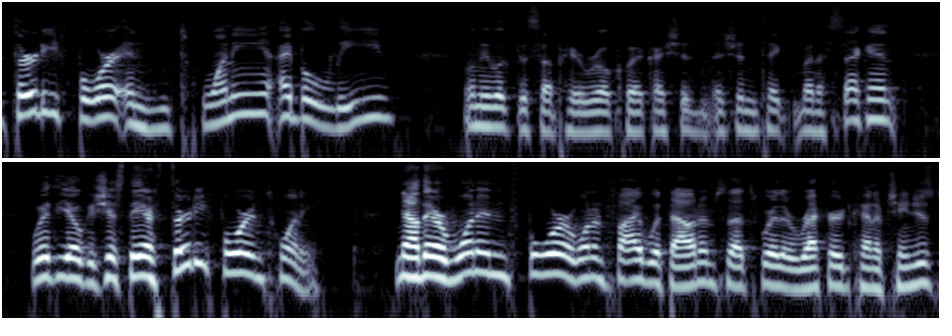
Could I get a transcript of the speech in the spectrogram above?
34 and 20, I believe. Let me look this up here real quick. I should it shouldn't take but a second. With Jokic, yes, they are 34 and 20. Now they're one and four or one and five without him, so that's where their record kind of changes.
